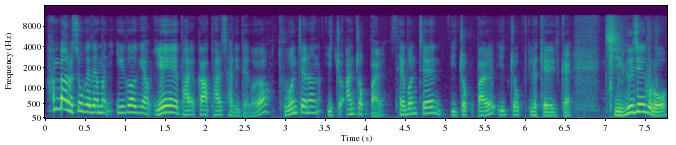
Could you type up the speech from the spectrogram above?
한 발을 쏘게 되면 이거가 얘가 발살이 되고요. 두 번째는 이쪽 안쪽 발, 세 번째 이쪽 발, 이쪽 이렇게 이렇게 지그재그로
